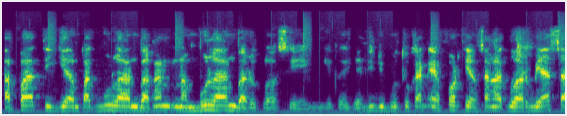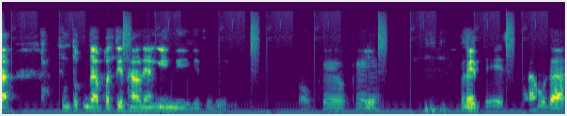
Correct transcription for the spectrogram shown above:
apa tiga empat bulan bahkan enam bulan baru closing gitu. Jadi dibutuhkan effort yang sangat luar biasa untuk dapetin hal yang ini gitu deh. Oke oke. Ya. Berarti sekarang udah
